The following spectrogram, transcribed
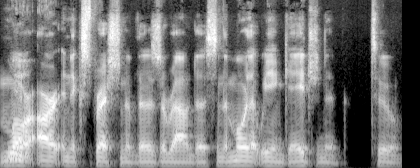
more yeah. art and expression of those around us and the more that we engage in it too.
